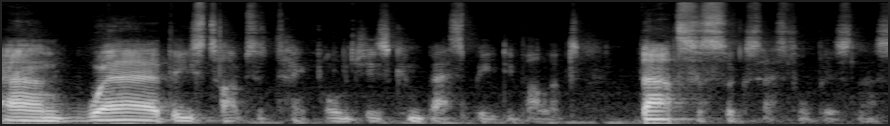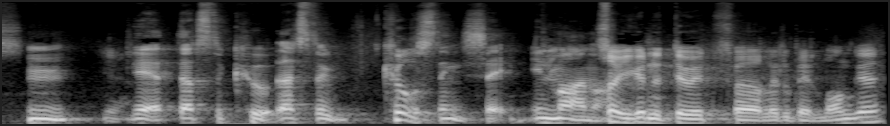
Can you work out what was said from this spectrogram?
and where these types of technologies can best be developed. That's a successful business. Hmm. Yeah. yeah, that's the cool that's the coolest thing to see in my mind. So you're going to do it for a little bit longer?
